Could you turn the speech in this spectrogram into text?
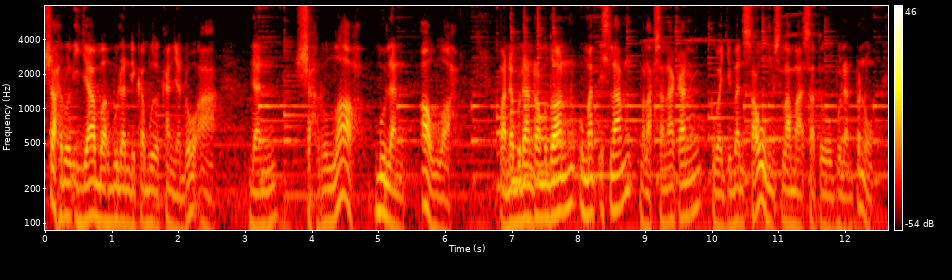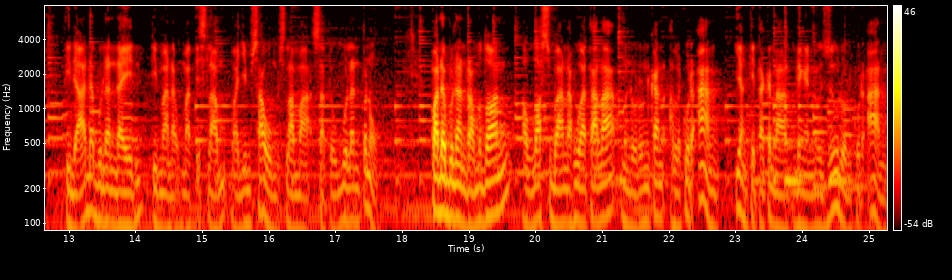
Syahrul Ijabah, bulan dikabulkannya doa, dan Syahrullah, bulan Allah. Pada bulan Ramadan, umat Islam melaksanakan kewajiban saum selama satu bulan penuh. Tidak ada bulan lain di mana umat Islam wajib saum selama satu bulan penuh. Pada bulan Ramadan, Allah Subhanahu wa taala menurunkan Al-Qur'an yang kita kenal dengan nuzulul Qur'an,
